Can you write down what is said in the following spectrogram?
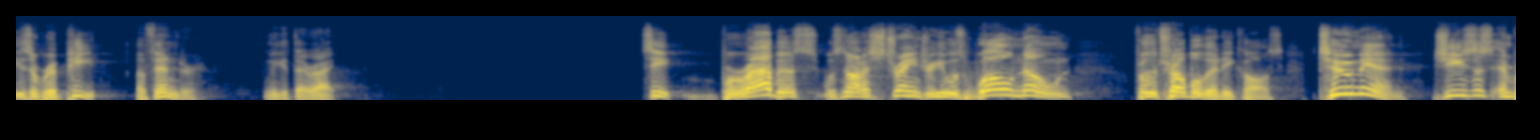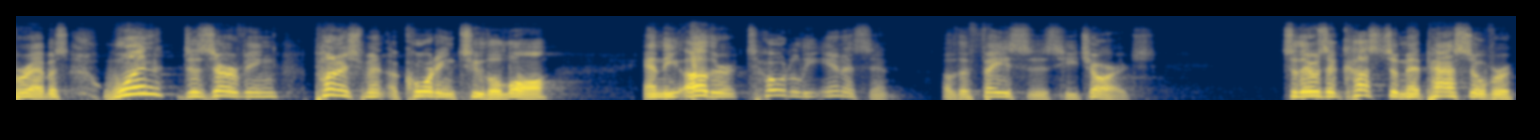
He's a repeat offender. Let me get that right. See, Barabbas was not a stranger. He was well known for the trouble that he caused. Two men, Jesus and Barabbas, one deserving punishment according to the law, and the other totally innocent of the faces he charged. So there was a custom at Passover,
